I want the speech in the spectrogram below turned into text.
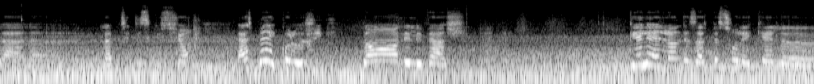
la, la- la petite discussion. L'aspect écologique dans l'élevage. Quel est l'un des aspects sur lesquels euh,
